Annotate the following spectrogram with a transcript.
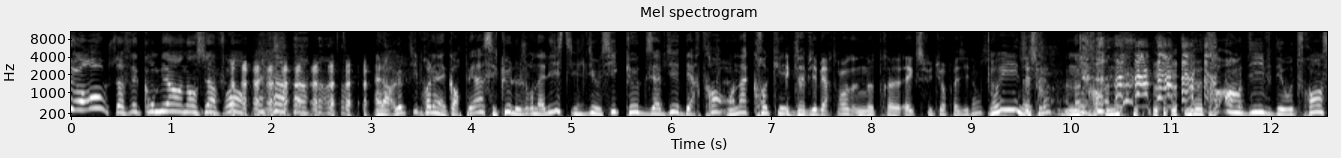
euros, ça fait combien en ancien franc? Alors, le petit problème avec Orpea, c'est que le journaliste, il dit aussi que Xavier Bertrand en a croqué. Xavier Bertrand, notre euh, ex-futur président Oui, c'est notre, notre endive des Hauts-de-France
